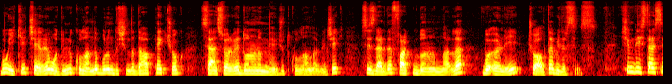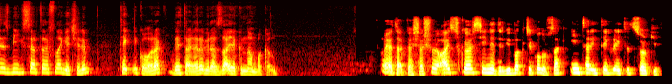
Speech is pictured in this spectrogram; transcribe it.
bu iki çevre modülünü kullandım. Bunun dışında daha pek çok sensör ve donanım mevcut kullanılabilecek. Sizler de farklı donanımlarla bu örneği çoğaltabilirsiniz. Şimdi isterseniz bilgisayar tarafına geçelim. Teknik olarak detaylara biraz daha yakından bakalım. Evet arkadaşlar şöyle I2C nedir bir bakacak olursak Inter Integrated Circuit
